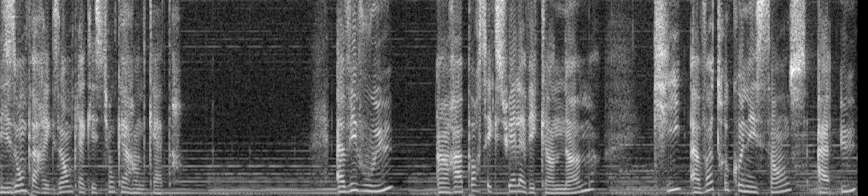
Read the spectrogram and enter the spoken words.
Lisons par exemple la question 44. Avez-vous eu un rapport sexuel avec un homme qui, à votre connaissance, a eu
